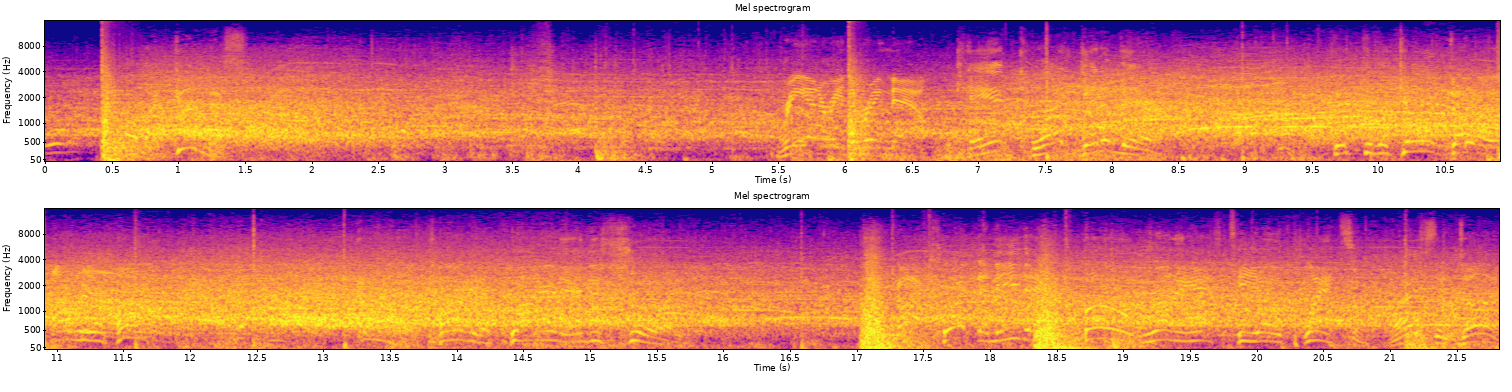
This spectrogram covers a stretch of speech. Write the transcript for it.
Oh my goodness! Re-entering the ring now. Can't quite get him there. Kick to the gut. Double underhook. Target acquired and destroyed. Got quite the knee there. Boom. Running STO plants him. Nicely done.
